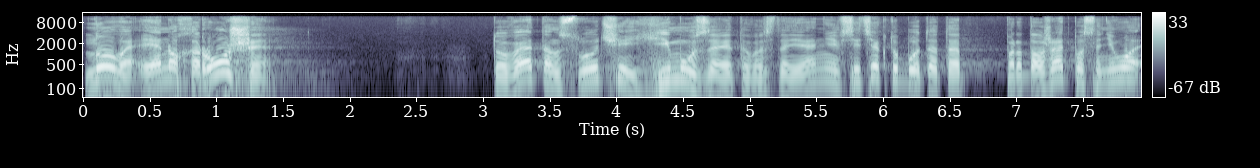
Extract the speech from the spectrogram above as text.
Новое, и оно хорошее, то в этом случае ему за это воздаяние, все те, кто будут это продолжать после него,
